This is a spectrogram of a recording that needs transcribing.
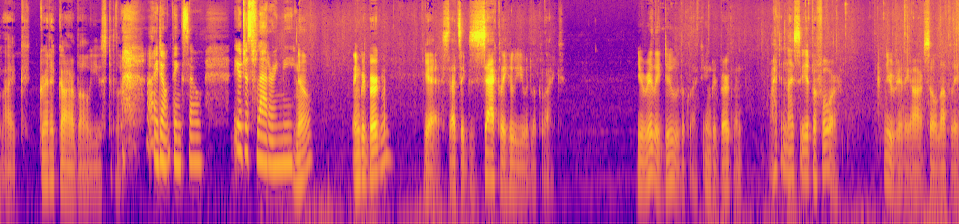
like Greta Garbo used to look. I don't think so. You're just flattering me. No? Ingrid Bergman? Yes, that's exactly who you would look like. You really do look like Ingrid Bergman. Why didn't I see it before? You really are so lovely.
